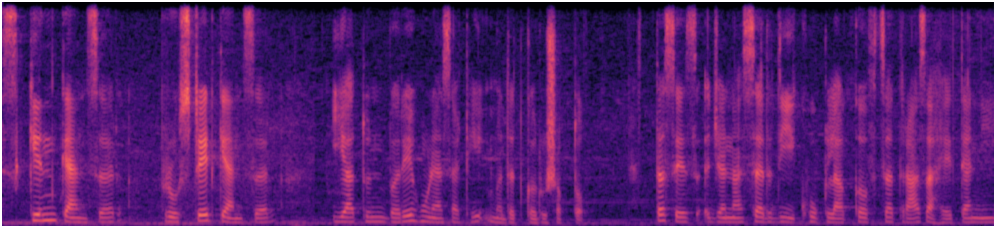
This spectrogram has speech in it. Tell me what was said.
skin cancer prostate cancer यातून बरे होण्यासाठी मदत करू शकतो. तसेच ज्यांना सर्दी खोकला कफचा त्रास आहे त्यांनी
